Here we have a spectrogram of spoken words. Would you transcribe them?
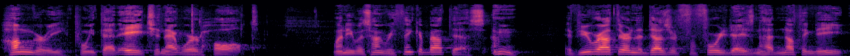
hungry point, that H in that word halt. When he was hungry. Think about this. if you were out there in the desert for 40 days and had nothing to eat,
